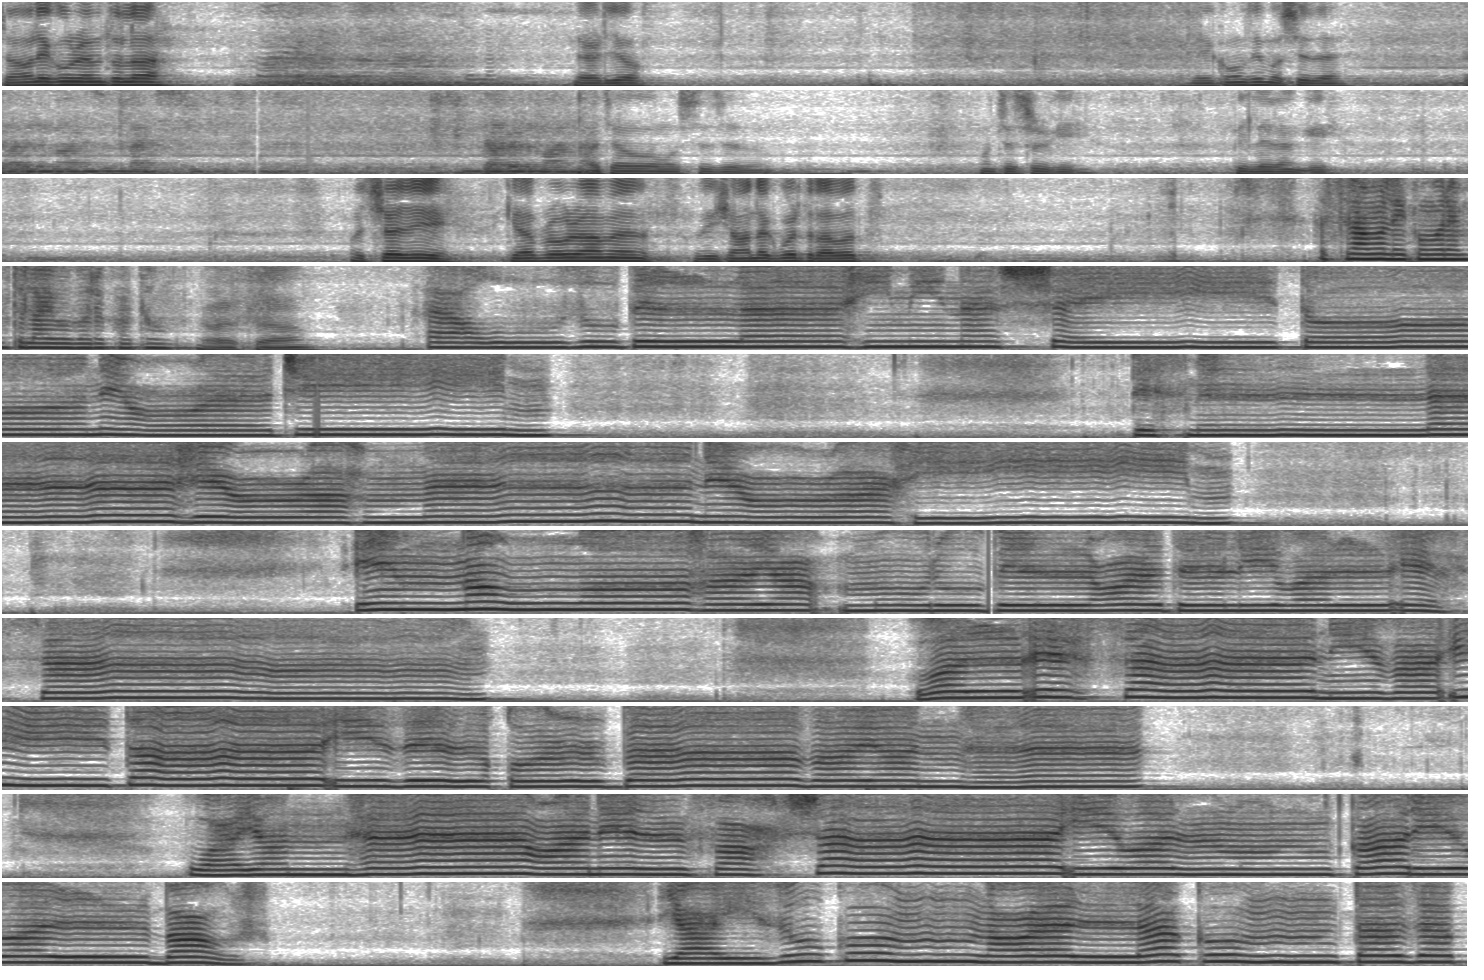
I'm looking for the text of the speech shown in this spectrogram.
السلام علیکم رحمۃ اللہ۔ بیٹھ جاؤ۔ یہ کون سی مسجد ہے؟ اچھا وہ مسجد منچسٹر کی پیلے رنگ کی۔ اچھا جی کیا پروگرام ہے؟ ذیشان اکبر تلاوت۔ السلام علیکم ورحمۃ اللہ وبرکاتہ۔ وعلیکم السلام۔ أعوذ بالله من الشيطان الرجيم. بسم الله الرحمن الرحيم. إن والإحسان والإحسان وإيتاء ذي القربى وينهى وينهى يعظكم لعلكم تذكرون.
